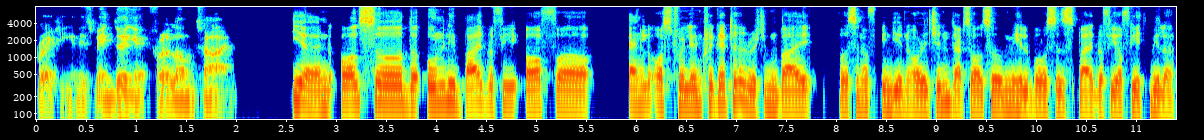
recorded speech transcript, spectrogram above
breaking, and he's been doing it for a long time. Yeah, and also the only biography of uh, Anglo-Australian cricketer written by person of Indian origin. That's also Mihir Bose's biography of Keith Miller.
